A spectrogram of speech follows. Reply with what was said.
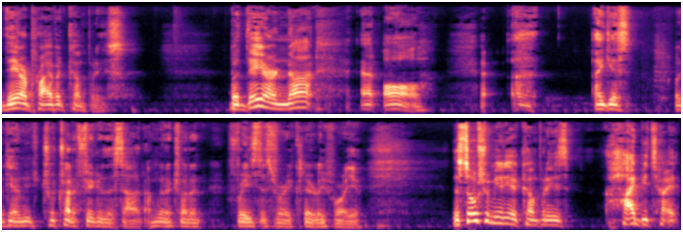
They are private companies, but they are not at all, uh, I guess, okay, I'm trying to figure this out. I'm going to try to phrase this very clearly for you. The social media companies hide behind,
